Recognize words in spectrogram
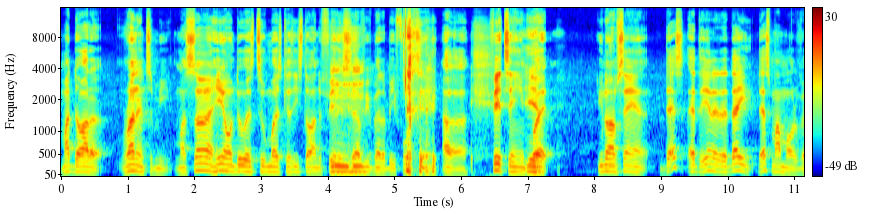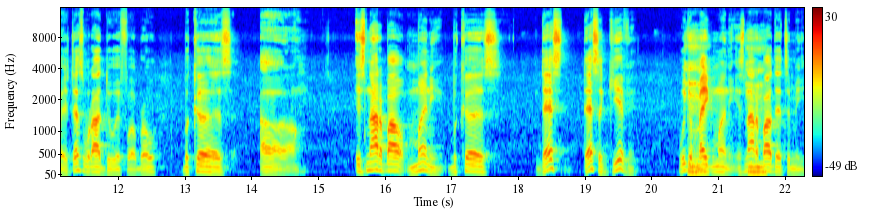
my daughter running to me. My son, he don't do it too much because he's starting to feel himself. He better be 14, uh, 15. Yeah. But you know what I'm saying? That's at the end of the day, that's my motivation. That's what I do it for, bro. Because uh, it's not about money. Because that's that's a given. We can make money. It's not about that to me.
